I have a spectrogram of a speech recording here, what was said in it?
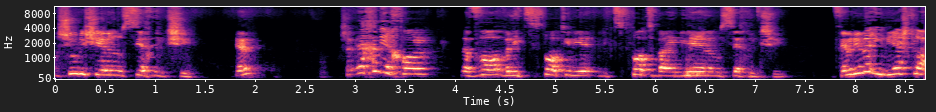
חשוב לי שיהיה לנו שיח רגשי, כן? עכשיו איך אני יכול לבוא ולצפות, לצפות בה אם יהיה לנו שיח רגשי? לפעמים אני אומר, אם יש לה,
